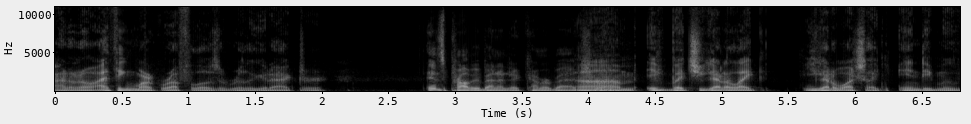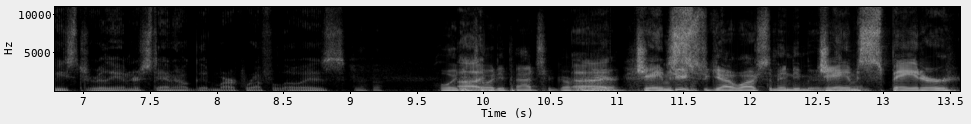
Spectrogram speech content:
I don't know, I think Mark Ruffalo is a really good actor. It's probably Benedict Cumberbatch. Um if, but you got to like you got to watch like indie movies to really understand how good Mark Ruffalo is. Hoity-toity Patrick over uh, here. James- Jeez, you gotta watch some indie movies. James Spader,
